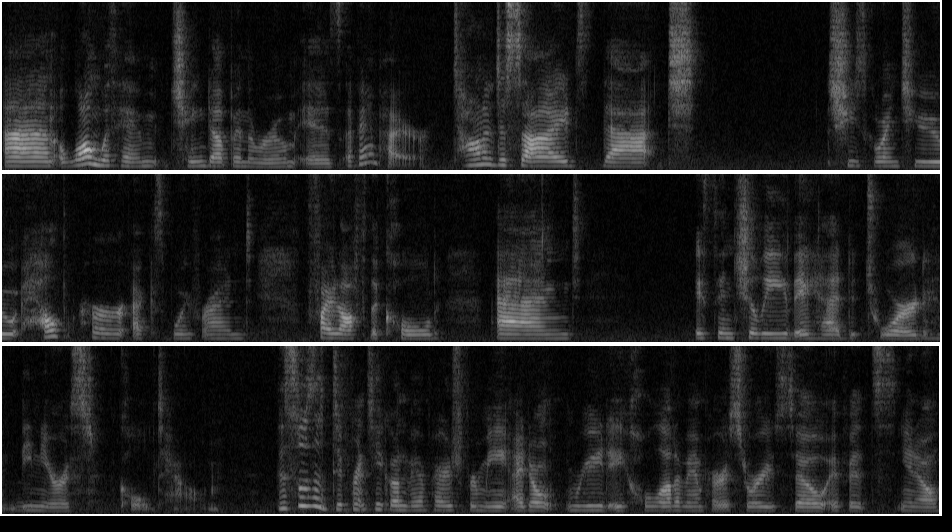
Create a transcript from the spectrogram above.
And along with him, chained up in the room, is a vampire. Tana decides that she's going to help her ex-boyfriend fight off the cold and essentially they head toward the nearest cold town. This was a different take on vampires for me. I don't read a whole lot of vampire stories, so if it's, you know,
